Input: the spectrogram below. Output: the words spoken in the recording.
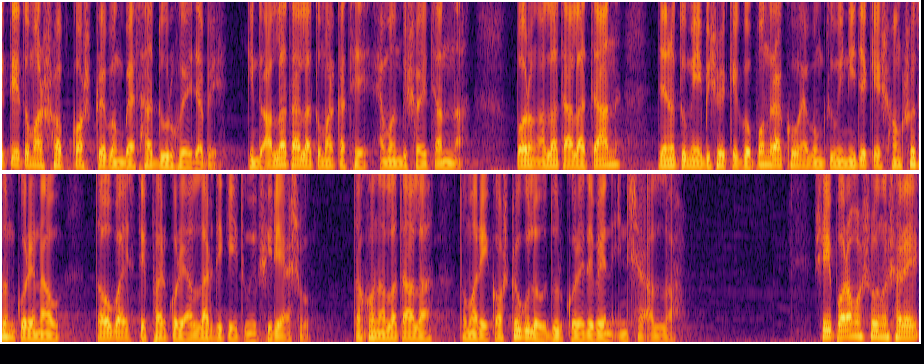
এতে তোমার সব কষ্ট এবং ব্যথা দূর হয়ে যাবে। কিন্তু আল্লাহ তাল্লাহ তোমার কাছে এমন বিষয়ে চান না। বরং আল্লাহ তাল্লাহ চান যেন তুমি এই বিষয়কে গোপন রাখো এবং তুমি নিজেকে সংশোধন করে নাও, তওবা ইস্তেকফার করে আল্লাহর দিকেই তুমি ফিরে আসো। তখন আল্লাহ তাল্লাহ তোমার এই কষ্টগুলো দূর করে দেবেন ইনশা আল্লাহ সেই পরামর্শ অনুসারে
